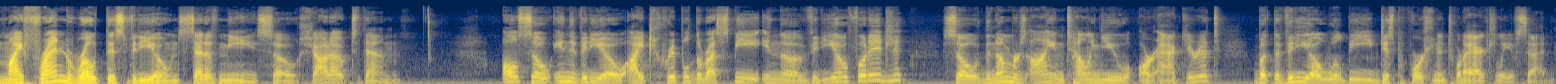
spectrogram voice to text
My friend wrote this video instead of me, so shout out to them. Also, in the video, I tripled the recipe in the video footage, so the numbers I am telling you are accurate, but the video will be disproportionate to what I actually have said.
